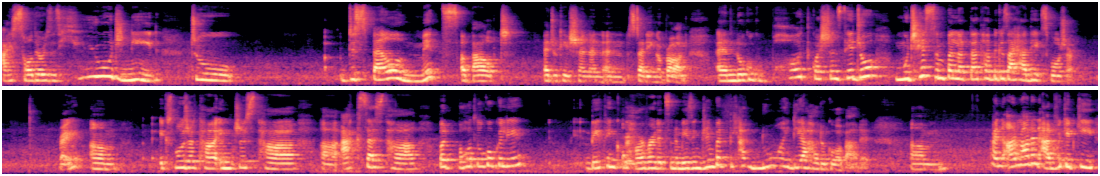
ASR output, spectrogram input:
i saw there was this huge need to dispel myths about education and, and studying abroad. And लोगों को बहुत questions थे जो मुझे simple लगता था because I had the exposure right? Um, exposure था, interest था, uh, access था, but बहुत लोगों के लिए they think oh Harvard it's an amazing dream, but they have no idea how to go about it. Um, and I'm not an advocate key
